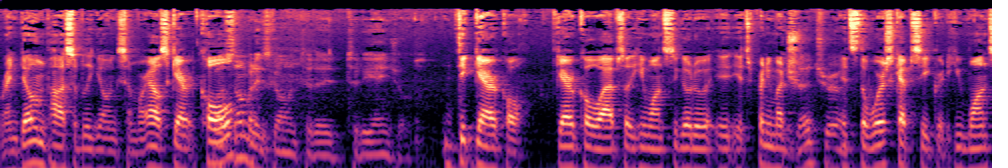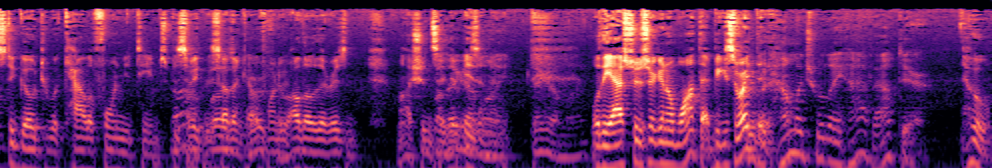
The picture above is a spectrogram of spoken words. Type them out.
Rendon possibly going somewhere else. Gerrit Cole, Well, somebody's going to the to the Angels. Dick Gerrit Cole, Gerrit Cole absolutely he wants to go to. It, it's pretty much true? it's the worst kept secret. He wants to go to a California team, oh, specifically Oh, well, Southern that's California. Although there isn't, well, I shouldn't well, say there isn't money. any. They got money. Well, the Astros are going to want that because right Yeah, but how much will they have out there? who?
